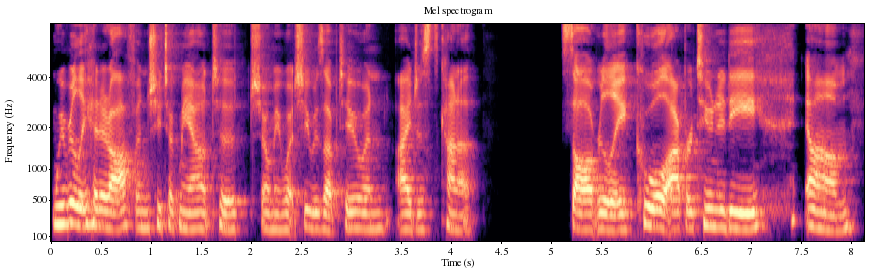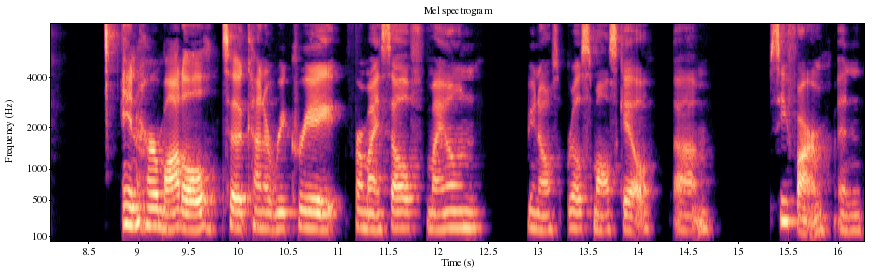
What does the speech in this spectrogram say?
we really hit it off. And she took me out to show me what she was up to. And I just kind of saw a really cool opportunity um, in her model to kind of recreate for myself my own, you know, real small scale um, sea farm and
